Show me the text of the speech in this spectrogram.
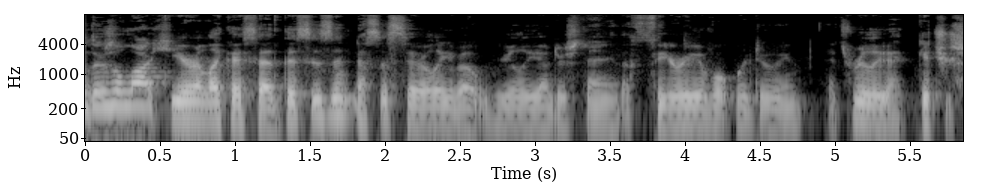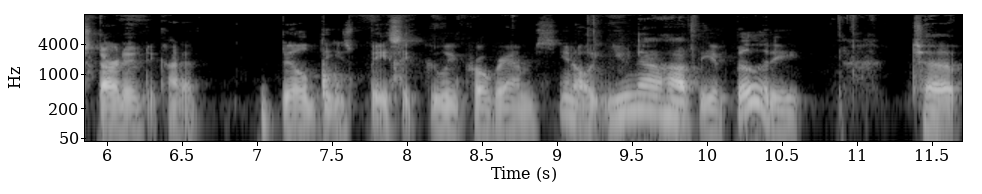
there's a lot here, and like I said, this isn't necessarily about really understanding the theory of what we're doing. It's really to get you started to kind of build these basic GUI programs, you know, you now have the ability to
